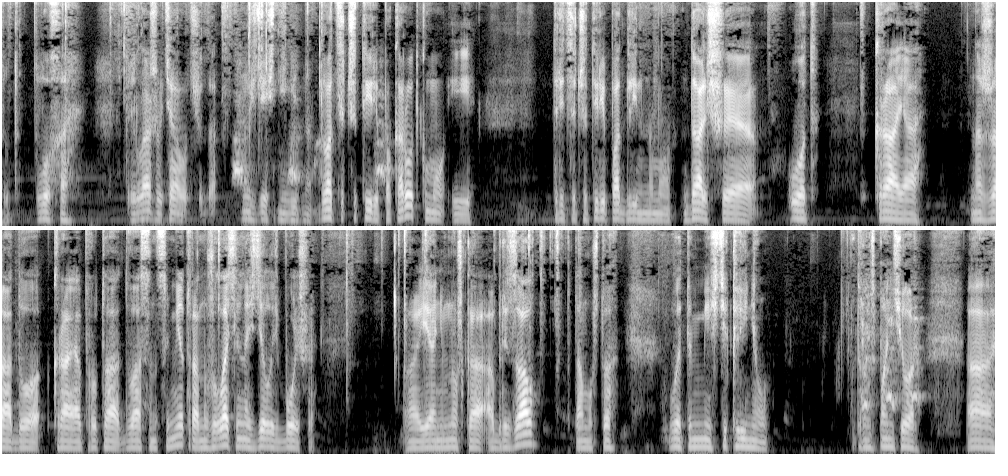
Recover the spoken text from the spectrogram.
Тут плохо прилаживать, а вот сюда, ну здесь не видно. 24 по короткому и 34 по длинному. Дальше от края ножа до края прута 2 сантиметра, но желательно сделать больше. А я немножко обрезал, потому что в этом месте клинил транспонтер. А,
